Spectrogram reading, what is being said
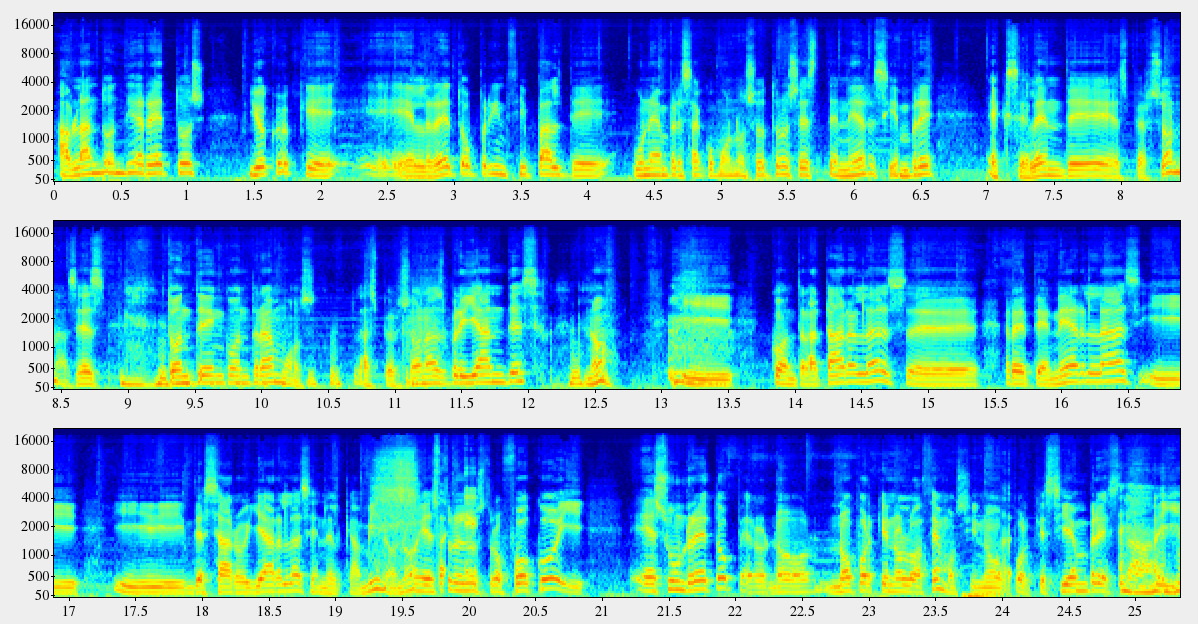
hablando de retos, yo creo que eh, el reto principal de una empresa como nosotros es tener siempre excelentes personas. Es donde encontramos las personas brillantes, ¿no? y contratarlas, eh, retenerlas y, desarrollarlas en el camino. ¿no? esto es eh, nuestro foco y es un reto, pero no, no porque no lo hacemos, sino porque siempre está ahí.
